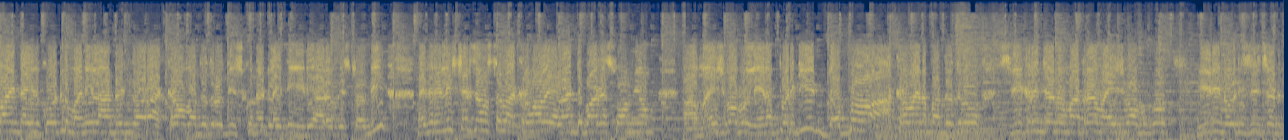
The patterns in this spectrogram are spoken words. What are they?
పాయింట్ ఐదు కోట్లు మనీ లాండరింగ్ ద్వారా అక్రమ పద్ధతిలో తీసుకున్నట్లయితే ఈడీ ఆరోపిస్తోంది. అయితే రియల్ ఎస్టేట్ సంస్థల అక్రమాలు ఎలాంటి భాగస్వామ్యం మహేష్ బాబు లేనప్పటికీ డబ్బు అక్రమైన పద్ధతిలో స్వీకరించడానికి మాత్రం మహేష్ బాబుకు ఈడీ నోటీసు ఇచ్చినట్టు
